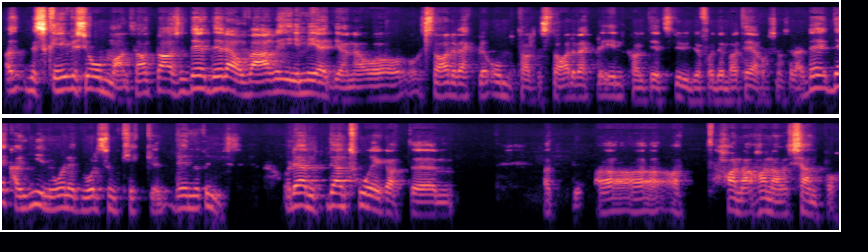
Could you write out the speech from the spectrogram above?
altså, det skrives jo om han. Altså, det, det, der å være i mediene og, stadig vekk bli omtalt og stadig vekk bli innkalt i et studio for å debattere, og sånt, det, det, kan gi noen et voldsomt kick. Det er en rus. Og den, den tror jeg at, um, at, at han, han, har kjent på.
